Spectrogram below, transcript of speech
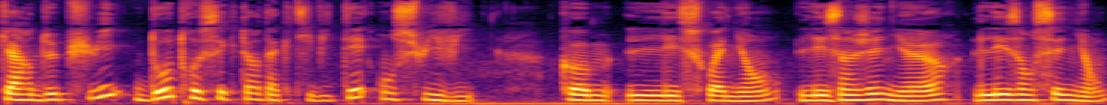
car depuis d'autres secteurs d'activité ont suivi, comme les soignants, les ingénieurs, les enseignants,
